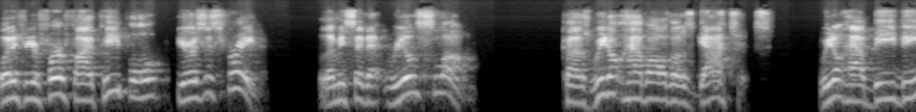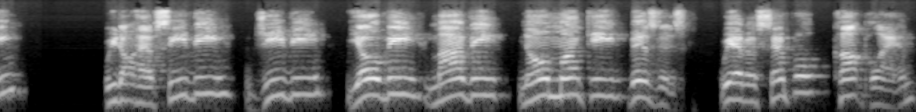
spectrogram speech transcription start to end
But if you refer five people, yours is free. Let me say that real slow because we don't have all those gotchas. We don't have BV, we don't have CV, GV, Yovi, Mavi, no monkey business. We have a simple comp plan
